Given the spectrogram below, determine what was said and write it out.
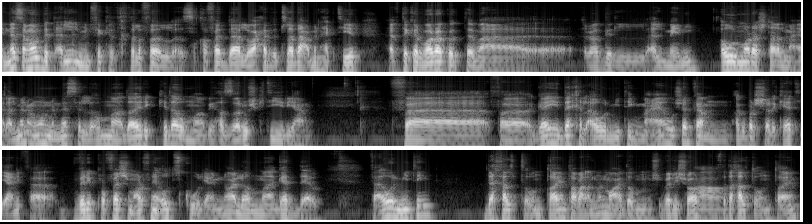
الناس عموما بتقلل من فكرة اختلاف الثقافات ده الواحد اتلدع منها كتير أفتكر مرة كنت مع راجل ألماني أول مرة أشتغل معاه. الألمان عموما من الناس اللي هم direct كده وما بيهزروش كتير يعني. ف... فجاي داخل أول meeting معاه وشركة من أكبر الشركات يعني ف very professional معروف إن هي old school يعني من النوع اللي هم جد قوي فاول meeting دخلت on time طبعا الألمان مواعيدهم مش very sharp آه. فدخلت on time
